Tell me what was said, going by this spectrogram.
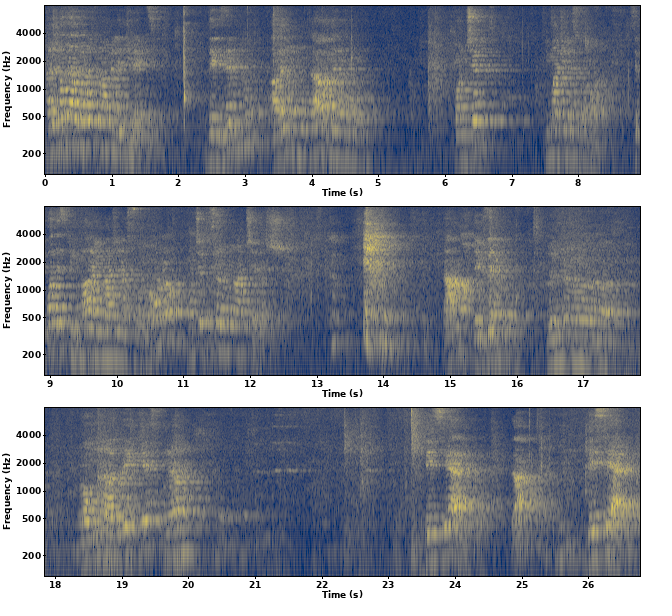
Care poate avea în ambele direcții. De exemplu, avem, da, avem un concept, imagine sonoră. Se poate schimba imaginea sonoră, conceptul să rămână același. Da? De exemplu, în uh, româna veche spuneam besearică. Da? Besearică.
